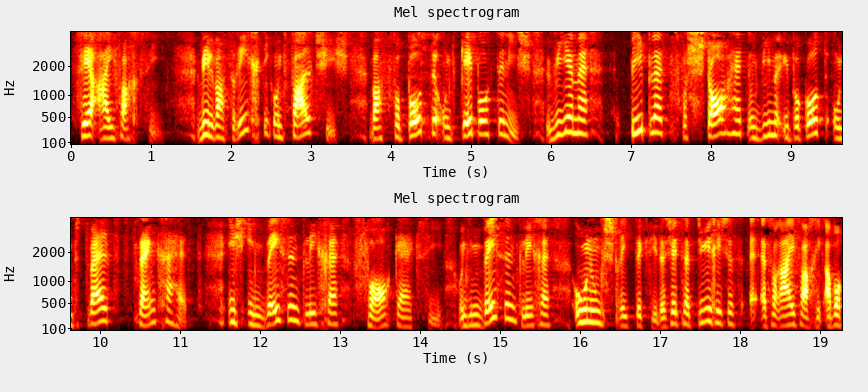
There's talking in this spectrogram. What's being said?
sehr einfach gewesen. Weil was richtig und falsch ist, was verboten und geboten ist, wie man Bibel zu verstehen hat und wie man über Gott und die Welt zu denken hat, ist im Wesentlichen vorgegeben und im Wesentlichen unumstritten gewesen. Das ist jetzt natürlich eine Vereinfachung, aber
